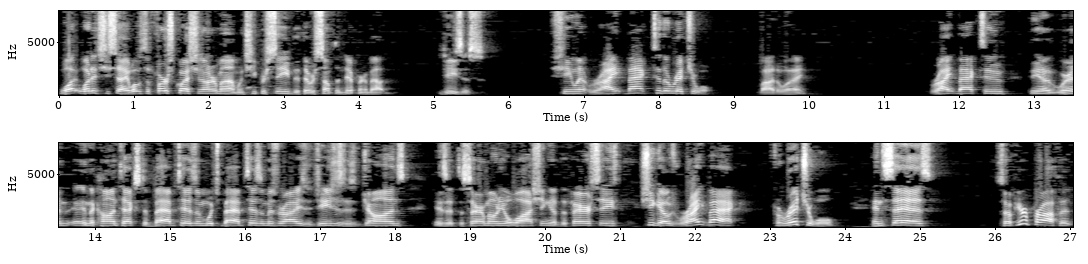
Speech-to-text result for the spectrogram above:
What, what did she say? What was the first question on her mind when she perceived that there was something different about Jesus? She went right back to the ritual, by the way. Right back to, you know, we're in, in the context of baptism. Which baptism is right? Is it Jesus? Is it John's? Is it the ceremonial washing of the Pharisees? She goes right back to ritual and says, so if you're a prophet,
